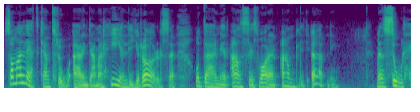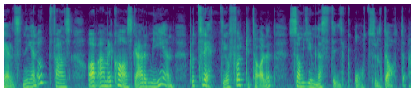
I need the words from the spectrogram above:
som man lätt kan tro är en gammal helig rörelse och därmed anses vara en andlig övning. Men solhälsningen uppfanns av amerikanska armén på 30 och 40-talet som gymnastik åt soldaterna.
